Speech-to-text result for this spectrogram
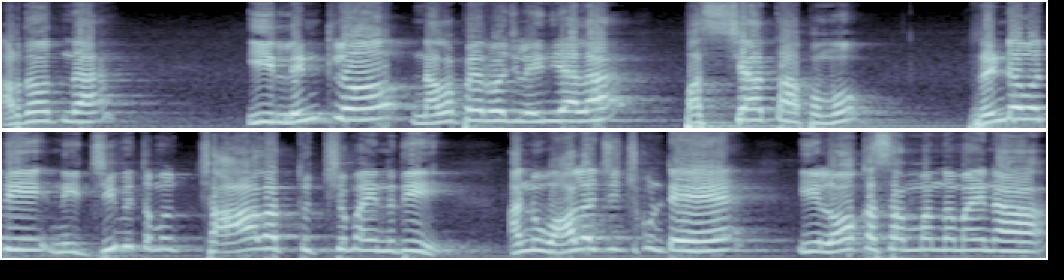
అర్థమవుతుందా? ఈ లెంట్లో నలభై రోజులు ఏం చేయాలా? పశ్చాత్తాపము. రెండవది నీ జీవితము చాలా తుచ్చమైనది అని నువ్వు ఆలోచించుకుంటే ఈ లోక సంబంధమైన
